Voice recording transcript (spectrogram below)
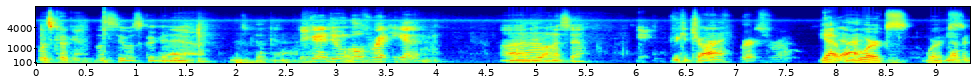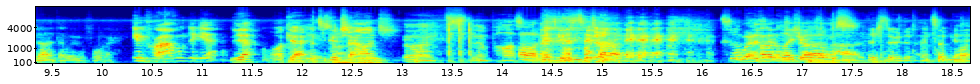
what's cooking. Let's see what's cooking. Yeah. What's cooking? You're gonna do them both right together. Uh, do you want us to? We could try. Works for us. Yeah, Yeah. works. We've Works. never done it that way before. Improv them together. Yeah. Okay. That's a good challenge. Oh, it's impossible. Oh, that's gonna be tough. What is it like? Uh, They're so different. it's a mu-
